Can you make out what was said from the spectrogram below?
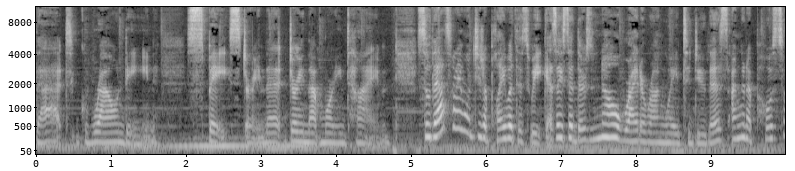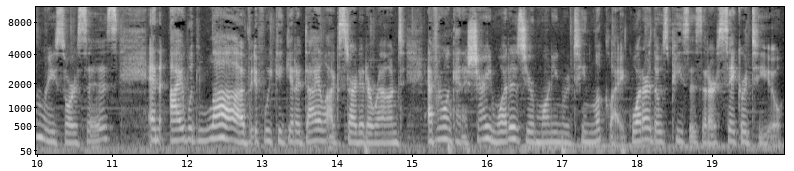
that grounding space during that during that morning time. So that's what I want you to play with this week. As I said, there's no right or wrong way to do this. I'm going to post some resources and I would love if we could get a dialogue started around everyone kind of sharing what does your morning routine look like? What are those pieces that are sacred to you?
